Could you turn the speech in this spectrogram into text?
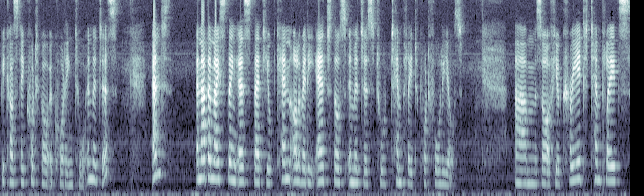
because they could go according to images. And another nice thing is that you can already add those images to template portfolios. Um, so if you create templates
